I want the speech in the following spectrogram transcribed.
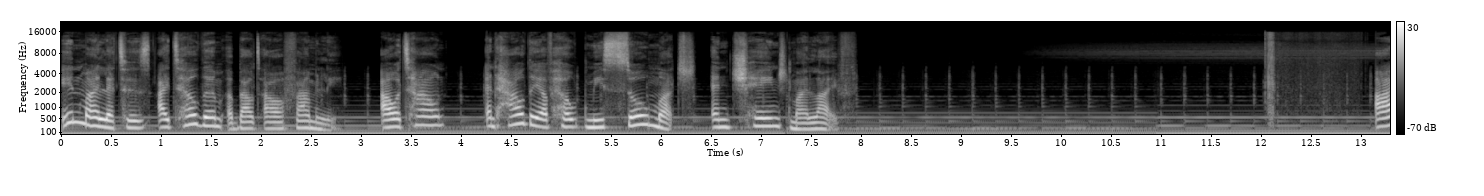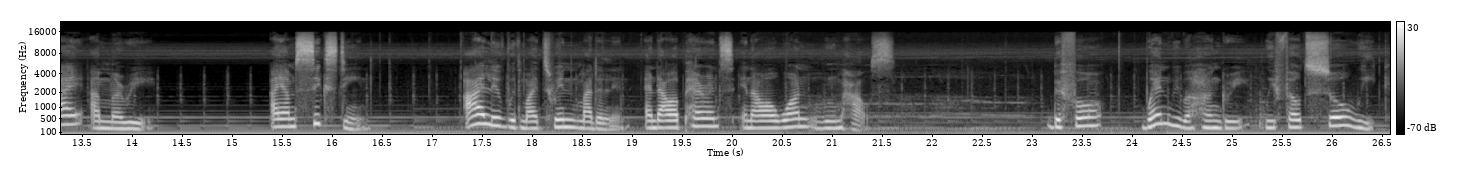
In my letters, I tell them about our family, our town, and how they have helped me so much and changed my life. I am Marie. I am 16. I live with my twin Madeleine and our parents in our one room house. Before, when we were hungry, we felt so weak.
